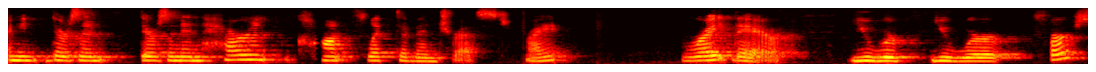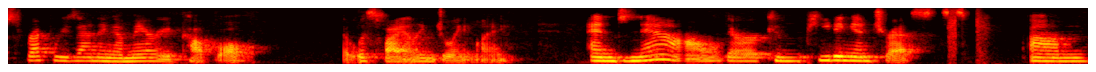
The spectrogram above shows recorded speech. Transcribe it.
I mean, there's an there's an inherent conflict of interest, right? Right there. You were you were first representing a married couple that was filing jointly. And now there are competing interests. Um,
